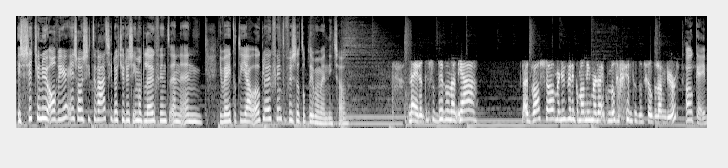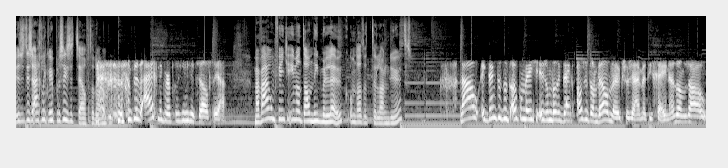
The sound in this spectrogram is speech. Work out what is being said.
is, zit je nu alweer in zo'n situatie dat je dus iemand leuk vindt en, en je weet dat hij jou ook leuk vindt? Of is dat op dit moment niet zo? nee, dat is op dit moment, ja... Het was zo, maar nu vind ik hem al niet meer leuk omdat ik vind dat het veel te lang duurt. Oké, dus het is eigenlijk weer precies hetzelfde dan. het is eigenlijk weer precies hetzelfde, ja. maar waarom vind je iemand dan niet meer leuk? Omdat het te lang duurt? Nou, ik denk dat het ook een beetje is omdat ik denk... als het dan wel leuk zou zijn met diegene... dan zou,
